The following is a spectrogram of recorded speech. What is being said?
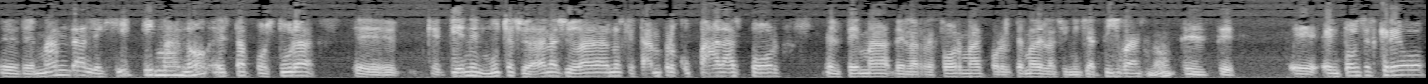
eh, demanda legítima, ¿no? Esta postura eh, que tienen muchas ciudadanas y ciudadanos que están preocupadas por el tema de las reformas, por el tema de las iniciativas, ¿no? Este, entonces creo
